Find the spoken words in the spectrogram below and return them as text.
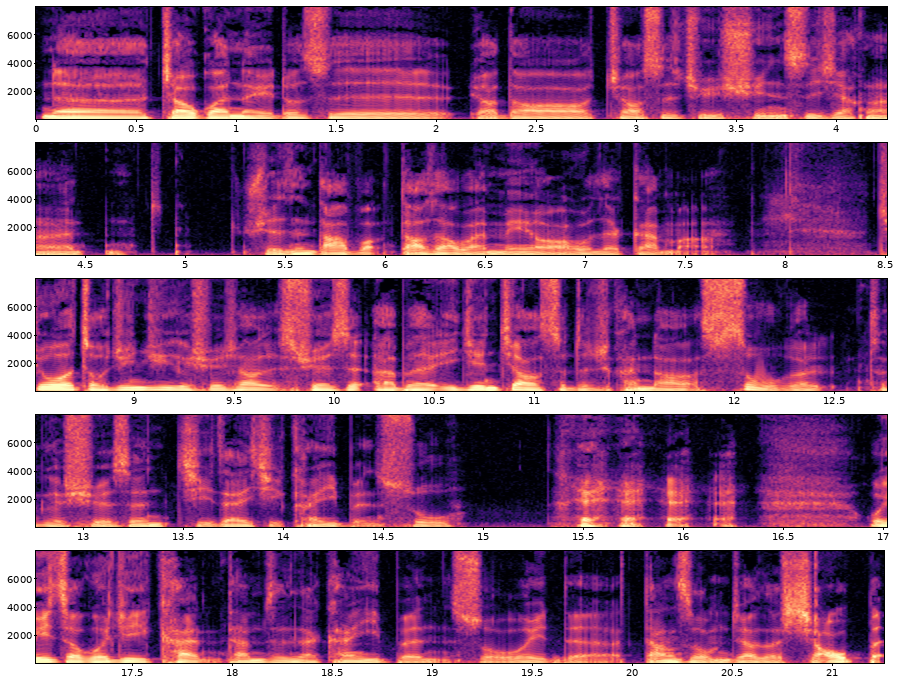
那教官呢，也都是要到教室去巡视一下，看看学生打扫打扫完没有啊，或者干嘛。结果走进去一个学校学生，呃，不是一间教室的，就看到四五个这个学生挤在一起看一本书。嘿嘿嘿嘿。我一走过去一看，他们正在看一本所谓的，当时我们叫做小本。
